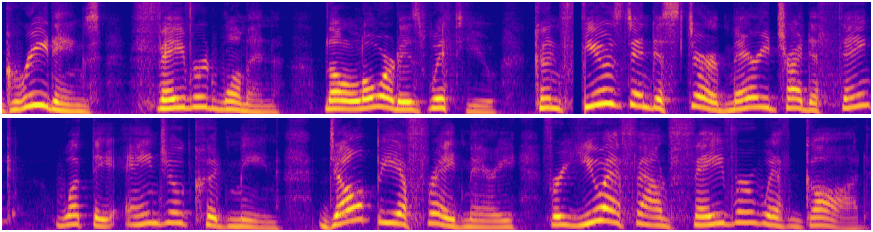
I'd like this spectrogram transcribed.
Greetings, favored woman. The Lord is with you. Confused and disturbed, Mary tried to think what the angel could mean. Don't be afraid, Mary, for you have found favor with God.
